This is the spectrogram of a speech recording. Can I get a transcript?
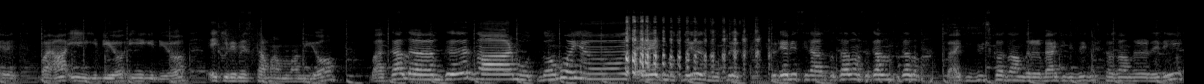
Evet bayağı iyi gidiyor, iyi gidiyor. Ekibimiz tamamlanıyor. Bakalım kızlar mutlu muyuz? Evet mutluyuz, mutluyuz. Şuraya bir silah sıkalım, sıkalım, sıkalım. Belki güç kazandırır, belki bize güç kazandırır dedik.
